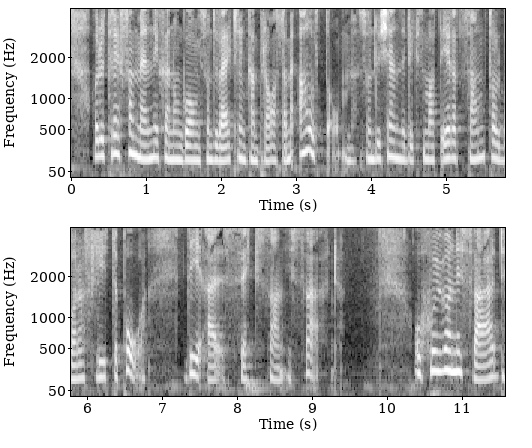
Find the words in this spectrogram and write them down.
Har du träffat en människa någon gång som du verkligen kan prata med allt om? Som du känner liksom att ert samtal bara flyter på? Det är sexan i svärd. Och sjuan i svärd,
